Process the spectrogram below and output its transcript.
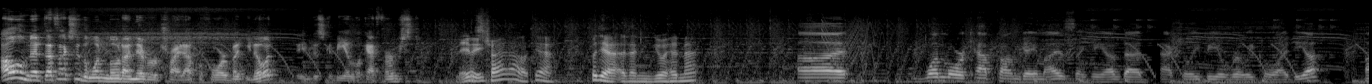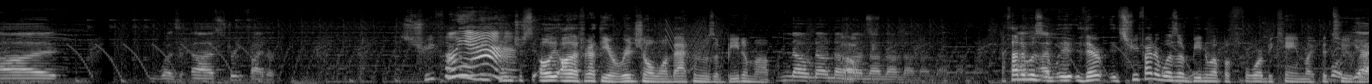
I'll admit that's actually the one mode I never tried out before. But you know what? Maybe this could be a look at first. Maybe. Let's try it out. Yeah. But yeah, and then go ahead, Matt. uh, one more Capcom game I was thinking of that actually be a really cool idea. Uh, was uh Street Fighter. Street Fighter. would be yeah. Interesting. Oh, oh, I forgot the original one back when it was a beat 'em up. No, no, no, Oh. no, no, no, no, no, no, no. I thought it I'm- was I'm- it, there. Street Fighter was a beat 'em up before it became like the Well, two. yeah.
